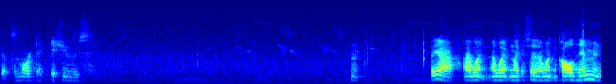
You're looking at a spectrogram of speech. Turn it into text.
got some more deck issues. Hmm. But yeah, I went, I went, and like I said, I went and called him and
